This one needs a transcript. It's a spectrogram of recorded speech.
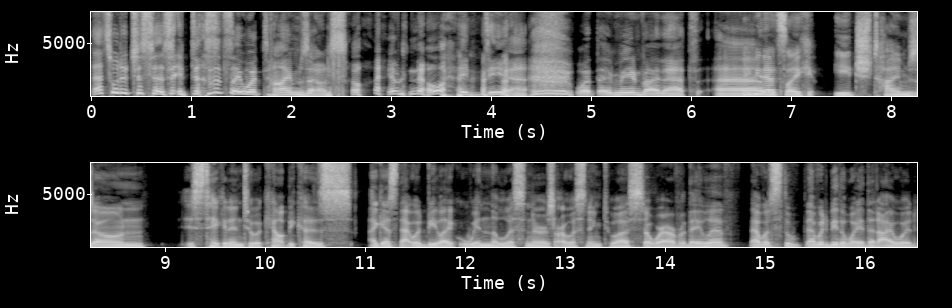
That's what it just says. It doesn't say what time zone. So I have no idea what they mean by that. Um, Maybe that's like each time zone is taken into account because I guess that would be like when the listeners are listening to us. So wherever they live, that was the that would be the way that I would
